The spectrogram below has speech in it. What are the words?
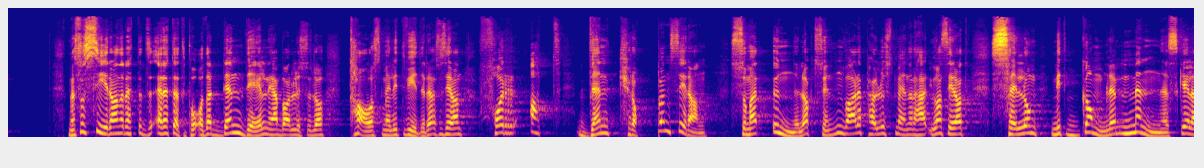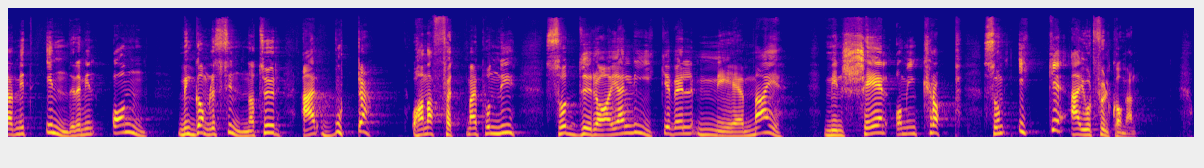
Men så sier han rett, rett, etterpå, og det er den delen jeg bare har lyst til å ta oss med litt videre. Så sier han for at den kroppen, sier han, som er underlagt synden. Hva er det Paulus mener her? Jo, Han sier at selv om mitt gamle menneske, eller mitt indre, min ånd, min gamle syndenatur, er borte, og han har født meg på ny, så drar jeg likevel med meg min sjel og min kropp, som ikke er gjort fullkommen.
